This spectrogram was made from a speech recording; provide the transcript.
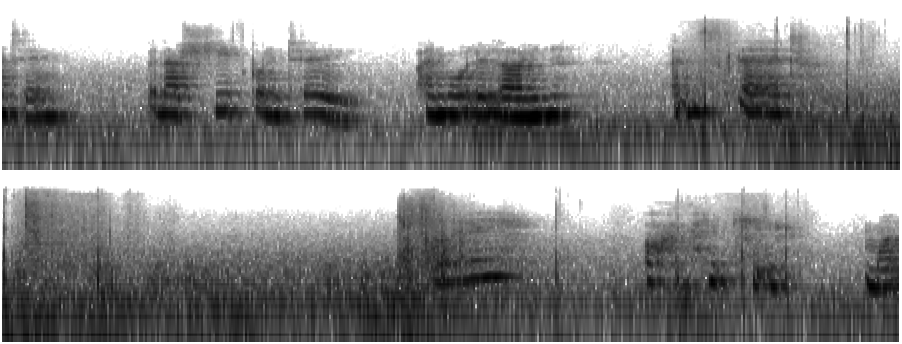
But now she's gone too. I'm all alone and scared. Really? Oh, thank you. My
